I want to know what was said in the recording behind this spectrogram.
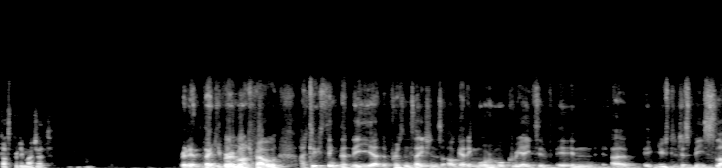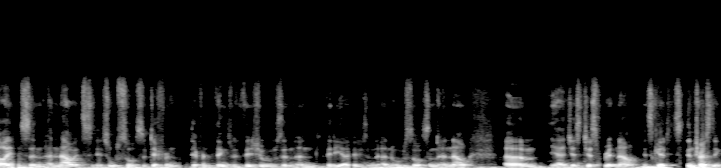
that's pretty much it. Brilliant. Thank you very much, Pavel. I do think that the uh, the presentations are getting more and more creative. In uh, it used to just be slides, and, and now it's it's all sorts of different different things with visuals and, and videos and, and all sorts. And, and now, um, yeah, just just written out. It's good. It's interesting.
